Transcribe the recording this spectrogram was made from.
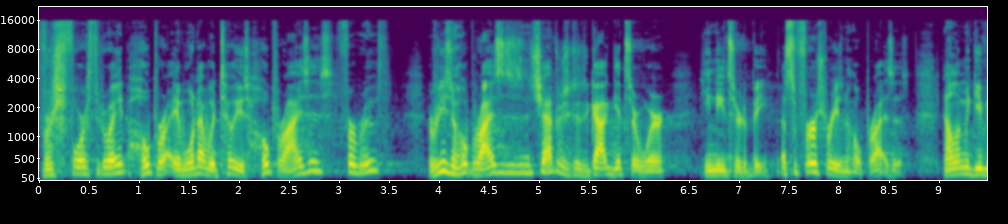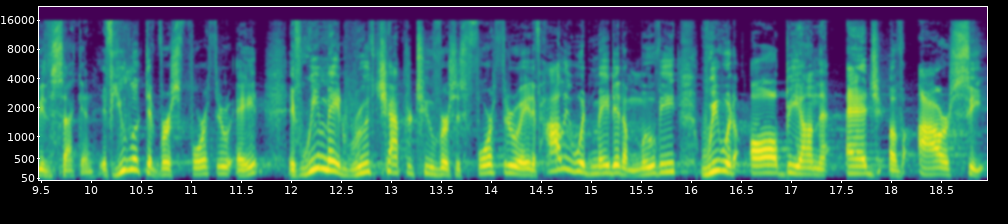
verse 4 through 8, hope, and what I would tell you is hope rises for Ruth. The reason hope rises in the chapter is because God gets her where he needs her to be. That's the first reason hope rises. Now, let me give you the second. If you looked at verse 4 through 8, if we made Ruth chapter 2, verses 4 through 8, if Hollywood made it a movie, we would all be on the edge of our seat.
